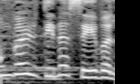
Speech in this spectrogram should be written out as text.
உங்கள் தின சேவல்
